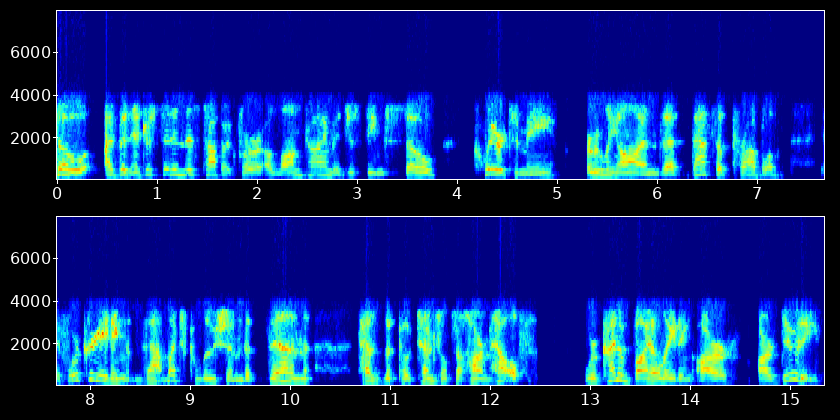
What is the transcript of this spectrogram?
So I've been interested in this topic for a long time. It just seemed so clear to me early on that that's a problem. If we're creating that much pollution that then has the potential to harm health, we're kind of violating our our duty.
